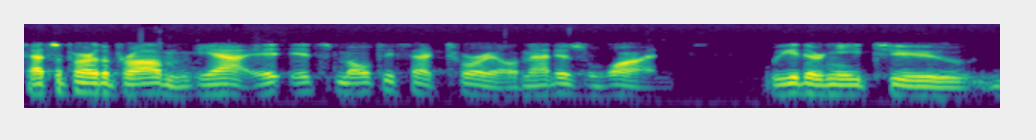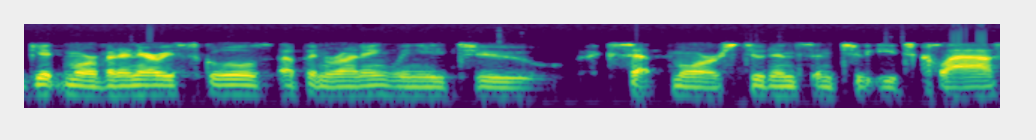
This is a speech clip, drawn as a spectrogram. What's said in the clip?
That's a part of the problem. Yeah, it, it's multifactorial, and that is one. We either need to get more veterinary schools up and running. We need to accept more students into each class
